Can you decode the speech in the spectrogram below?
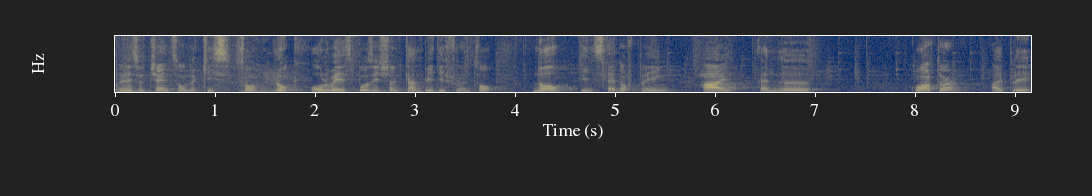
there is a chance on the kiss. So mm. look, always position can be different. So now, instead of playing high and uh, quarter, I play a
